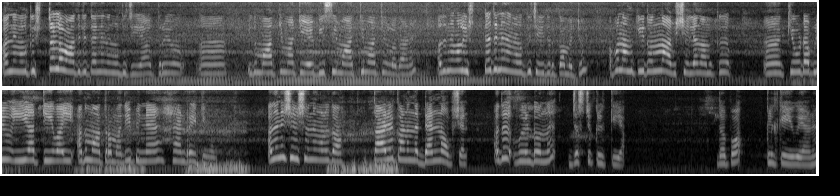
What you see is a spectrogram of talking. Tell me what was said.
അത് നിങ്ങൾക്ക് ഇഷ്ടമുള്ള മാതിരി തന്നെ നിങ്ങൾക്ക് ചെയ്യാം. എത്രയോ ഇത് മാറ്റി മാറ്റി എ ബി സി മാറ്റി മാറ്റി ഉള്ളതാണ്. അത് നിങ്ങൾ ഇഷ്ടത്തിന് നിങ്ങൾക്ക് ചെയ്തെടുക്കാൻ പറ്റും. അപ്പോൾ നമുക്ക് ഇതൊന്നും ആവശ്യമില്ല. നമുക്ക് Q W E R T Y അത് മാത്രം മതി. പിന്നെ ഹാൻഡ് റൈറ്റിങ്ങും അതിനുശേഷം നിങ്ങളിതാ താഴെ കാണുന്ന ഡൺ ഓപ്ഷൻ അത് വീണ്ടും ഒന്ന് ജസ്റ്റ് ക്ലിക്ക് ചെയ്യാം. ഇതപ്പോൾ ക്ലിക്ക് ചെയ്യുകയാണ്.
